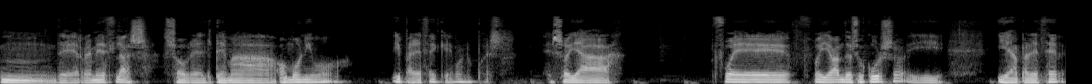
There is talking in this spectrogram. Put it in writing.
mm, de remezclas sobre el tema homónimo y parece que, bueno, pues eso ya fue, fue llevando su curso y, y a parecer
